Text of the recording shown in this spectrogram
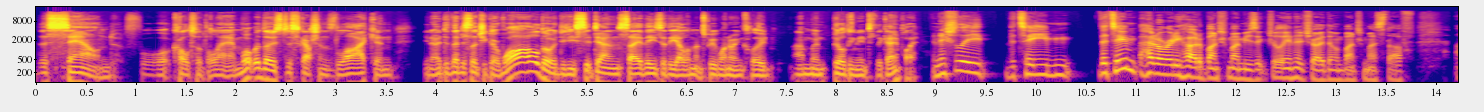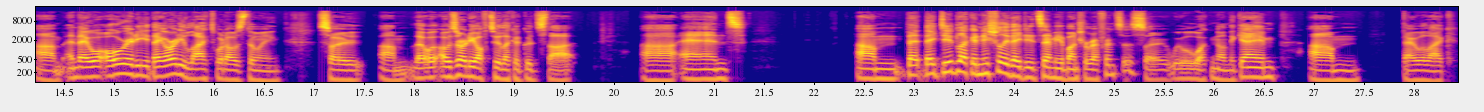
the sound for Cult of the Lamb. What were those discussions like? And you know, did they just let you go wild, or did you sit down and say these are the elements we want to include um, when building into the gameplay? Initially, the team the team had already heard a bunch of my music. Julian had showed them a bunch of my stuff, um, and they were already they already liked what I was doing. So um, I was already off to like a good start, uh, and um, that they did like initially they did send me a bunch of references. So we were working on the game. Um, they were like,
